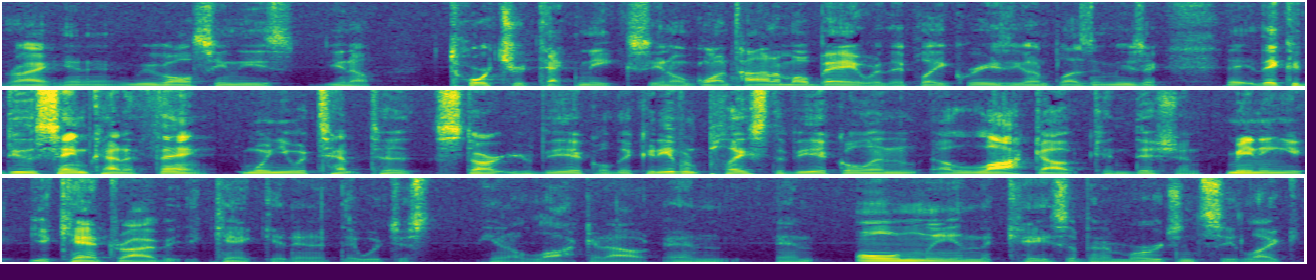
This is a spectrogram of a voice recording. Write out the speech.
right? And uh, we've all seen these, you know, torture techniques, you know, Guantanamo Bay, where they play crazy, unpleasant music. They, they, could do the same kind of thing when you attempt to start your vehicle. They could even place the vehicle in a lockout condition, meaning you, you can't drive it, you can't get in it. They would just, you know, lock it out. And, and only in the case of an emergency, like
